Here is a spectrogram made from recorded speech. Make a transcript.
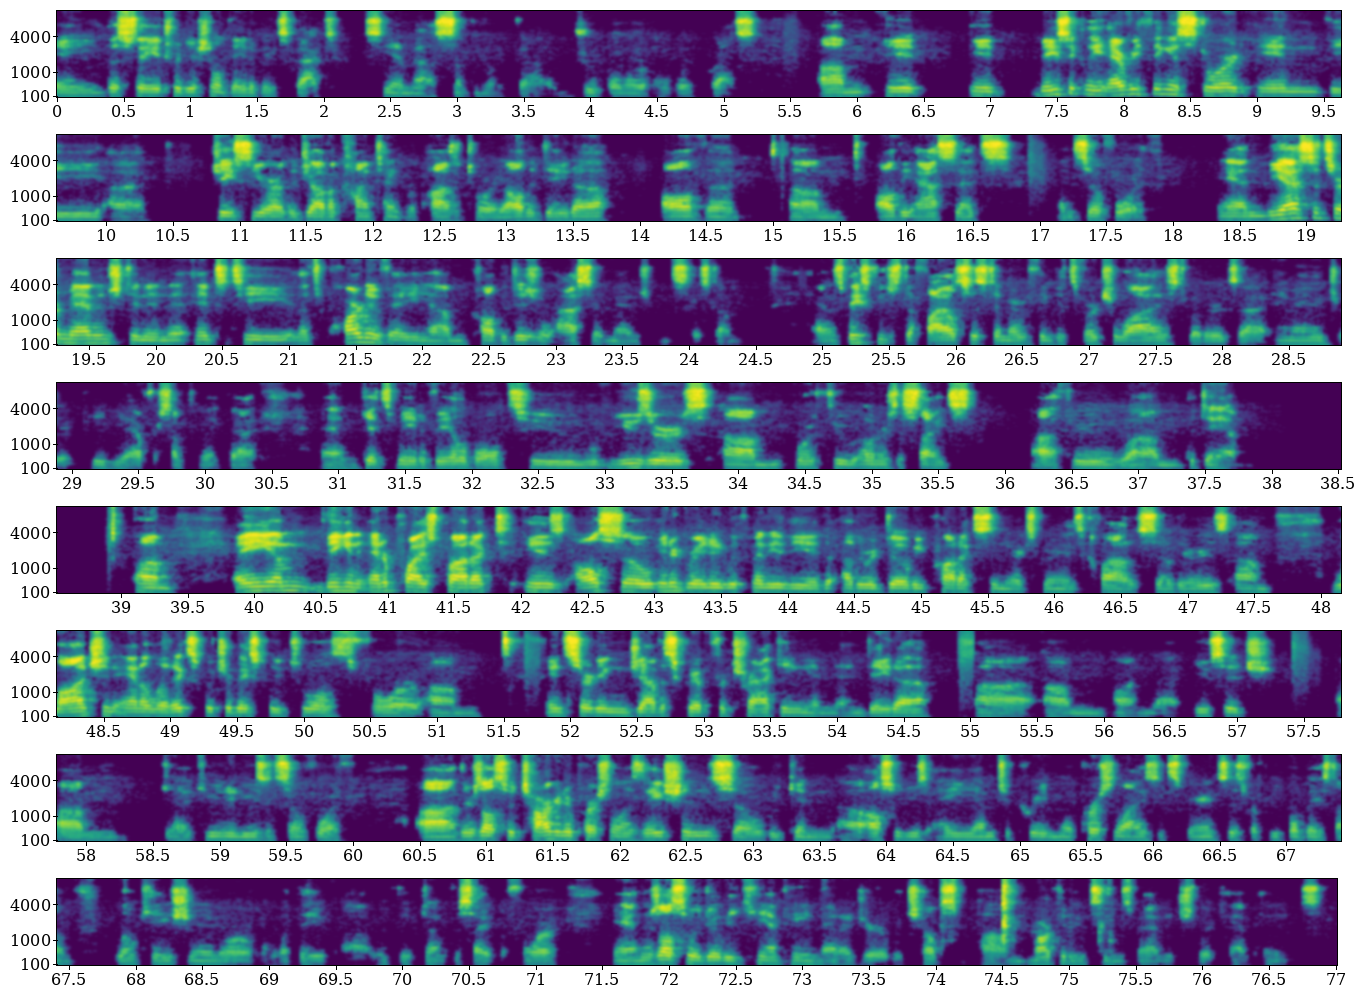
a, let's say a traditional database backed CMS, something like uh, Drupal or, or WordPress. Um, it, it basically everything is stored in the uh, JCR, the Java Content Repository, all the data, all the, um, all the assets, and so forth. And the assets are managed in an entity that's part of a um, called the Digital Asset Management System. And it's basically just a file system. Everything gets virtualized, whether it's an image or a PDF or something like that, and gets made available to users um, or through owners of sites uh, through um, the DAM. Um, AEM, being an enterprise product, is also integrated with many of the other Adobe products in their Experience Cloud. So there is um, Launch and Analytics, which are basically tools for um, inserting JavaScript for tracking and, and data uh, um, on uh, usage, um, uh, communities, and so forth. Uh, there's also targeted personalization, so we can uh, also use AEM to create more personalized experiences for people based on location or, or what they've uh, what they've done for site before. And there's also Adobe Campaign Manager, which helps um, marketing teams manage their campaigns.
